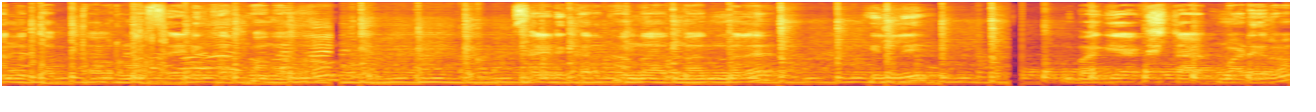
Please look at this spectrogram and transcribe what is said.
ಜ್ಞಾನ ತಪ್ಪು ಅವ್ರನ್ನ ಸೈಡಿಗೆ ಕರ್ಕೊಂಡೋದ್ರು. ಸೈಡಿಗೆ ಕರ್ಕೊಂಡಾದ್ಮೇಲೆ ಇಲ್ಲಿ ಬಗೆಯಕ್ಕೆ ಸ್ಟಾರ್ಟ್ ಮಾಡಿರು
